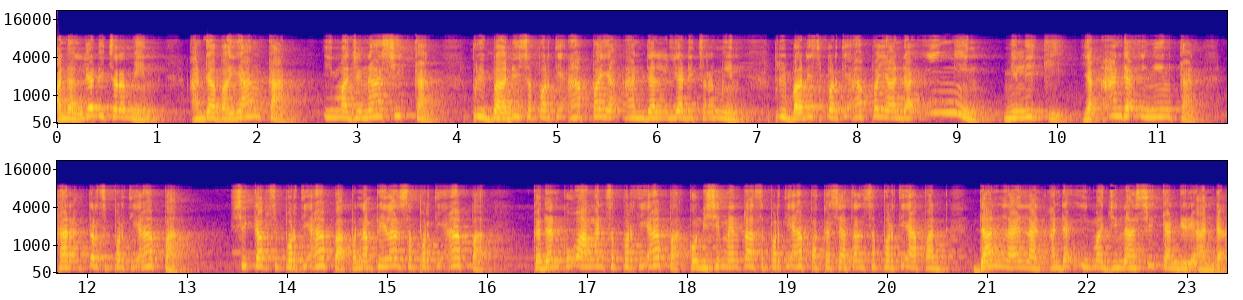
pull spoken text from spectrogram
Anda lihat di cermin, Anda bayangkan, imajinasikan pribadi seperti apa yang Anda lihat di cermin. Pribadi seperti apa yang Anda ingin miliki, yang Anda inginkan. Karakter seperti apa, sikap seperti apa, penampilan seperti apa, keadaan keuangan seperti apa, kondisi mental seperti apa, kesehatan seperti apa, dan lain-lain. Anda imajinasikan diri Anda.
